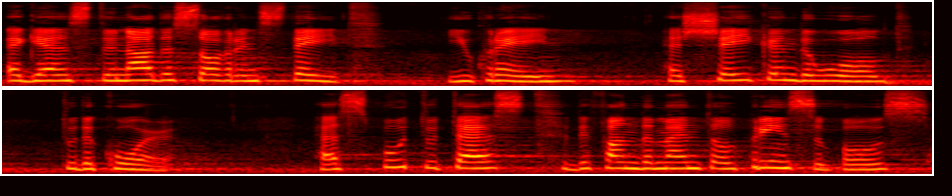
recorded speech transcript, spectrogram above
against another sovereign state, Ukraine, has shaken the world to the core, has put to test the fundamental principles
